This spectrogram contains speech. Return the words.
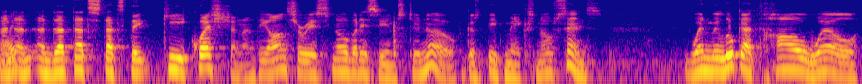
And, and, and that, that's, that's the key question. And the answer is nobody seems to know because it makes no sense. When we look at how well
